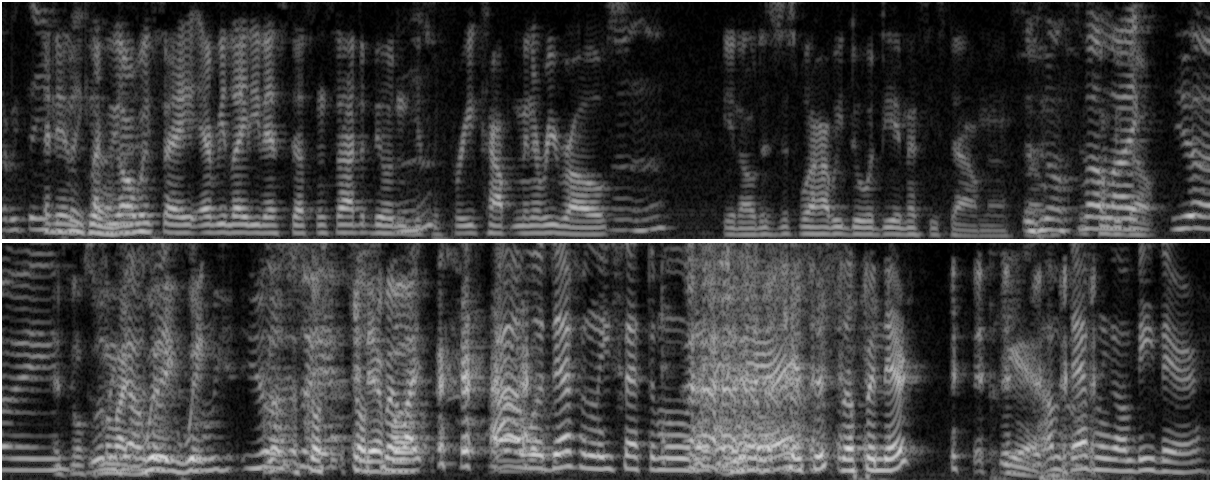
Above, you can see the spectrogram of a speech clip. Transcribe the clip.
everything you And can then, think like of. we man. always say, every lady that steps inside the building gets a free complimentary rose. Mhm. You know, this is just what how we do it DMSC style, man. So, It's gonna smell be like, dope. you know what I mean? It's gonna Willie smell like got Willie wicks, Wick. You know what I'm It's gonna, saying? it's gonna That smell boy. like I will definitely set the mood up in there. kisses up in there. Yeah, I'm definitely gonna be there.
